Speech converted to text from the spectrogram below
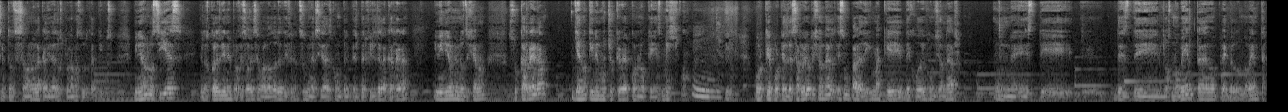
Entonces se evalúa la calidad de los programas educativos. Vinieron los CIES, en los cuales vienen profesores evaluadores de diferentes universidades con el perfil de la carrera y vinieron y nos dijeron, su carrera ya no tiene mucho que ver con lo que es México. Mm, ¿Por qué? Porque el desarrollo regional es un paradigma que dejó de funcionar mm, este, desde los 90, previo a los 90.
